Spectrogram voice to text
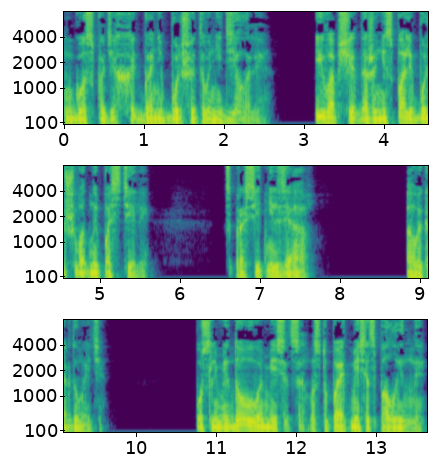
Господи, хоть бы они больше этого не делали. И вообще даже не спали больше в одной постели. Спросить нельзя. А вы как думаете? После медового месяца наступает месяц полынный.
